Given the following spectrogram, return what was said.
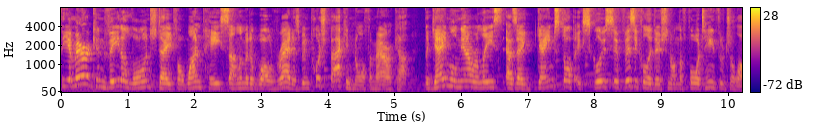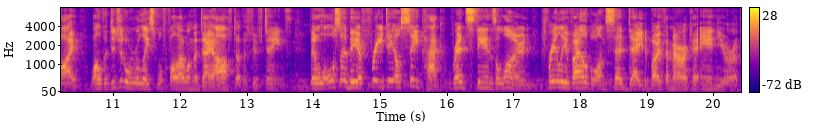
The American Vita launch date for One Piece Unlimited World Red has been pushed back in North America. The game will now release as a GameStop exclusive physical edition on the 14th of July, while the digital release will follow on the day after, the 15th. There will also be a free DLC pack, Red Stands Alone, freely available on said day to both America and Europe.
